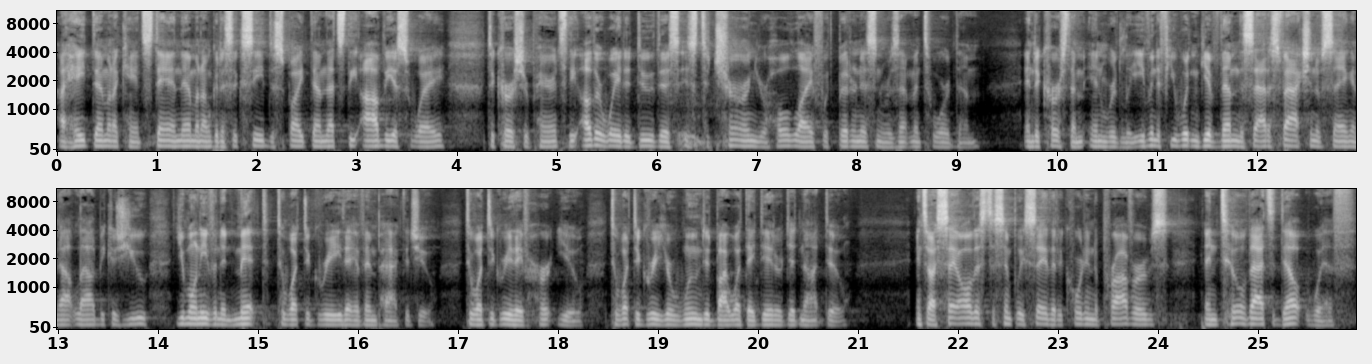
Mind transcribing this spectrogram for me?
I hate them and I can't stand them, and I'm going to succeed despite them. That's the obvious way to curse your parents. The other way to do this is to churn your whole life with bitterness and resentment toward them and to curse them inwardly, even if you wouldn't give them the satisfaction of saying it out loud because you, you won't even admit to what degree they have impacted you, to what degree they've hurt you, to what degree you're wounded by what they did or did not do. And so I say all this to simply say that according to Proverbs, until that's dealt with,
